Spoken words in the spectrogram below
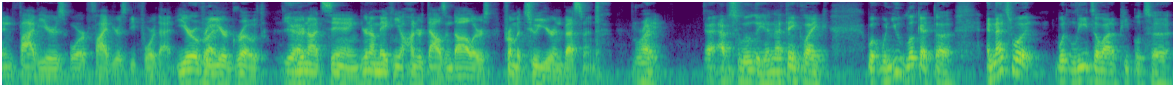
in five years or five years before that? Year over right. year growth. Yeah. You're not seeing, you're not making $100,000 from a two year investment. Right. Absolutely. And I think like when you look at the, and that's what, what leads a lot of people to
